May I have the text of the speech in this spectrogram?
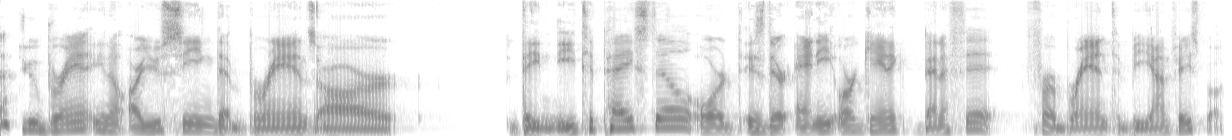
Do brand, you know, are you seeing that brands are they need to pay still, or is there any organic benefit for a brand to be on Facebook?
